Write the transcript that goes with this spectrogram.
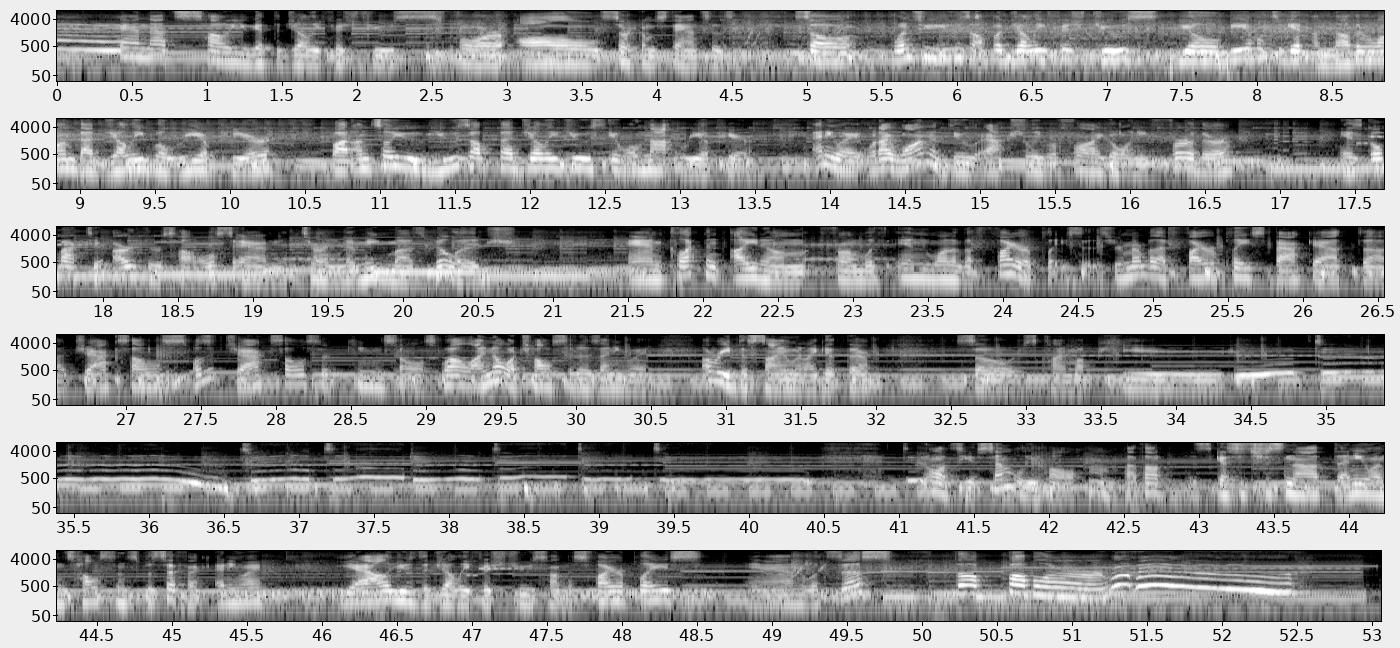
And that's how you get the jellyfish juice for all circumstances. So once you use up a jellyfish juice, you'll be able to get another one. That jelly will reappear, but until you use up that jelly juice, it will not reappear. Anyway, what I want to do actually before I go any further is go back to Arthur's house and turn Mimiga's village and collect an item from within one of the fireplaces. You remember that fireplace back at uh, Jack's house? Was it Jack's house or King's house? Well, I know which house it is anyway. I'll read the sign when I get there. So just climb up here. Oh, it's the assembly hall. Hmm, I thought, I guess it's just not anyone's house in specific. Anyway, yeah, I'll use the jellyfish juice on this fireplace. What's this? The Bubbler! Woohoo!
